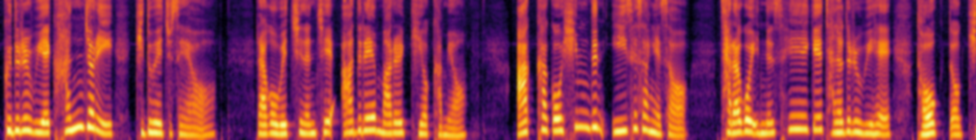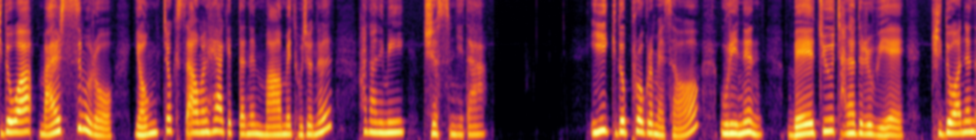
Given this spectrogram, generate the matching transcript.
그들을 위해 간절히 기도해 주세요. 라고 외치는 제 아들의 말을 기억하며 악하고 힘든 이 세상에서 자라고 있는 세계 자녀들을 위해 더욱더 기도와 말씀으로 영적 싸움을 해야겠다는 마음의 도전을 하나님이 주셨습니다. 이 기도 프로그램에서 우리는 매주 자녀들을 위해 기도하는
